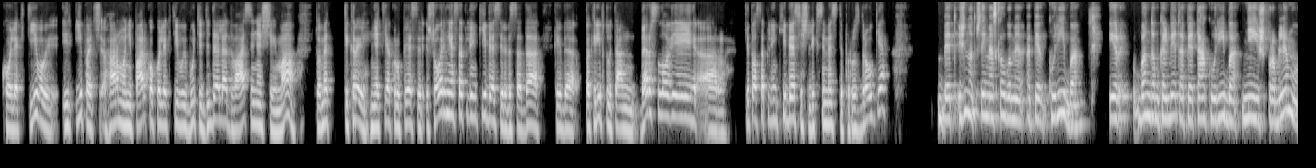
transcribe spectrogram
kolektyvui ir ypač harmoni parko kolektyvui būti didele dvasine šeima. Tuomet tikrai ne tiek rūpės ir išorinės aplinkybės ir visada kaip be pakryptų ten verslo vėjai ar kitos aplinkybės išliksime stiprūs drauge. Bet žinot, štai mes kalbame apie kūrybą ir bandom kalbėti apie tą kūrybą ne iš problemų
